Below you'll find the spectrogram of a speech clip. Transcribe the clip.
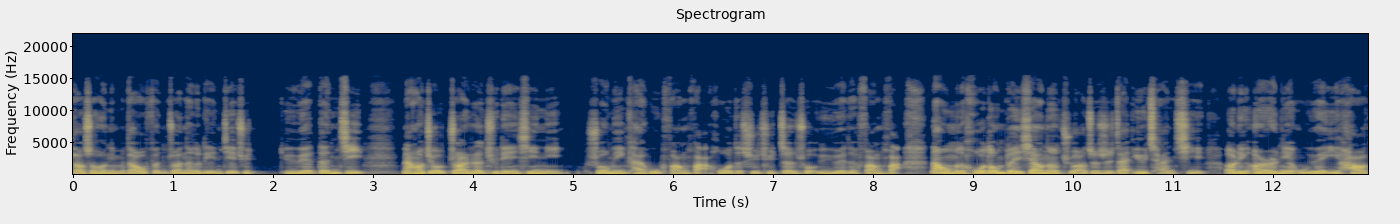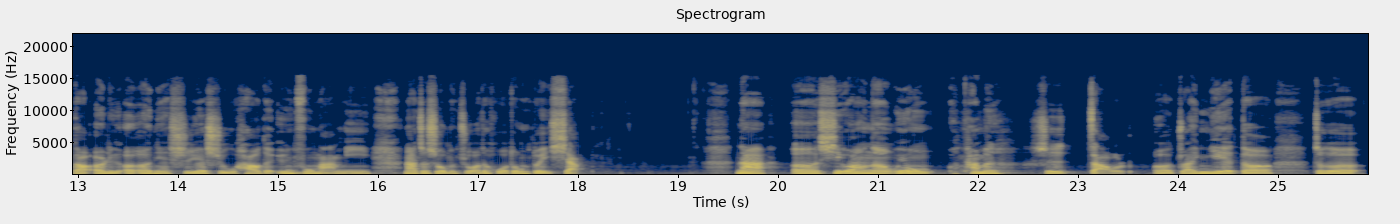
到时候你们到我粉专那个链接去预约登记，然后就有专人去联系你，说明开户方法，或者是去诊所预约的方法。那我们的活动对象呢，主要就是在预产期，二零二二年五月一号到二零二二年十月十五号的孕妇妈咪，那这是我们主要的活动对象。那呃，希望呢，因为我他们是找呃专业的这个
